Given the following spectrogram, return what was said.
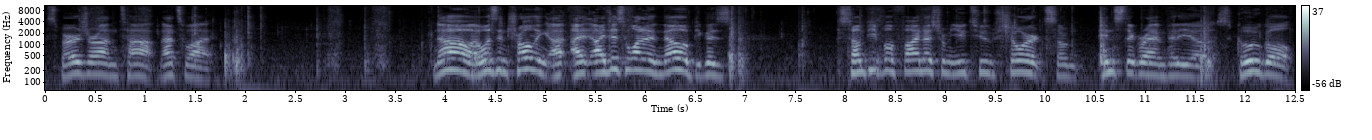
Spurs are on top. That's why no, I wasn't trolling. I, I, I just wanted to know because some people find us from YouTube Shorts, from Instagram videos, Google.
